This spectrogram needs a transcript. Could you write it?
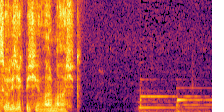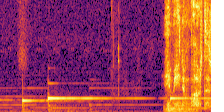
Söyleyecek bir şeyin var mı aşık? Eminim vardır.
